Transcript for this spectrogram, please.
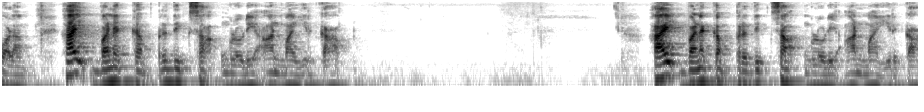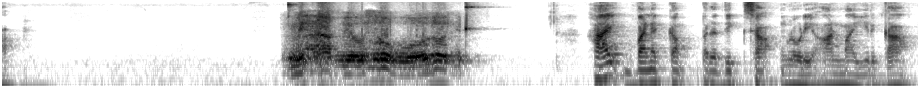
போகலாம் ஹாய் வணக்கம். பிரதீக்ஷா உங்களுடைய ஆன்மா இருக்கா? ஹாய் வணக்கம். பிரதீக்ஷா உங்களுடைய ஆன்மா இருக்கா? ஹாய் வணக்கம். பிரதீக்ஷா உங்களுடைய ஆன்மா இருக்கா?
